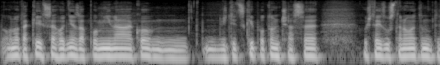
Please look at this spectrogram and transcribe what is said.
ono taky se hodně zapomíná, jako vždycky po tom čase už tady zůstanou tam ty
